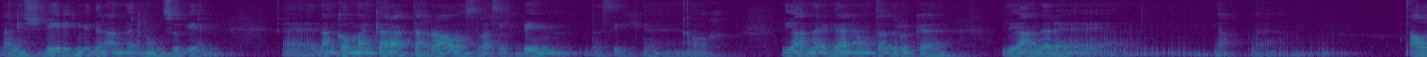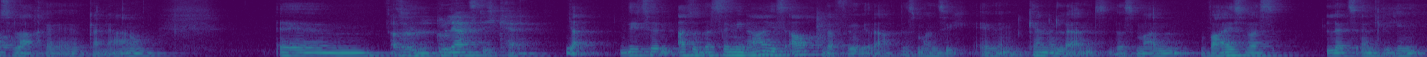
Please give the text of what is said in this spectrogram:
Dann ist es schwierig, mit den anderen umzugehen. Äh, dann kommt mein Charakter raus, was ich bin, dass ich äh, auch die anderen gerne unterdrücke, die andere äh, ja, äh, auslache, keine Ahnung. Ähm, also du lernst dich kennen. Ja, diese, also das Seminar ist auch dafür gedacht, dass man sich eben kennenlernt, dass man weiß, was letztendlich in,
